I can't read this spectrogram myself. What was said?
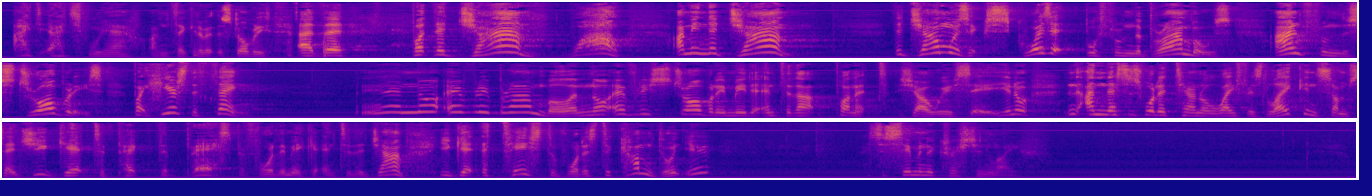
I, I, yeah, I'm thinking about the strawberries. Uh, the, but the jam, wow. I mean, the jam. The jam was exquisite, both from the brambles and from the strawberries. But here's the thing yeah, not every bramble and not every strawberry made it into that punnet, shall we say. You know, and this is what eternal life is like in some sense. You get to pick the best before they make it into the jam. You get the taste of what is to come, don't you? It's the same in the Christian life.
